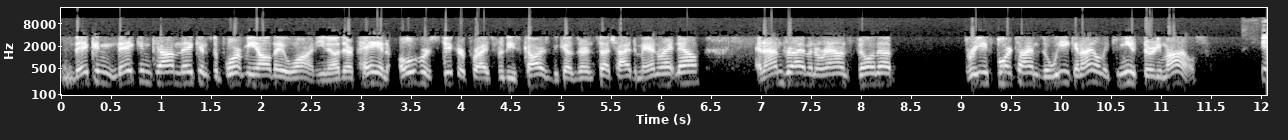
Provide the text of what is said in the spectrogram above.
They can they can come, they can support me all they want. You know, they're paying over sticker price for these cars because they're in such high demand right now. And I'm driving around filling up three, four times a week, and I only commute 30 miles. so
